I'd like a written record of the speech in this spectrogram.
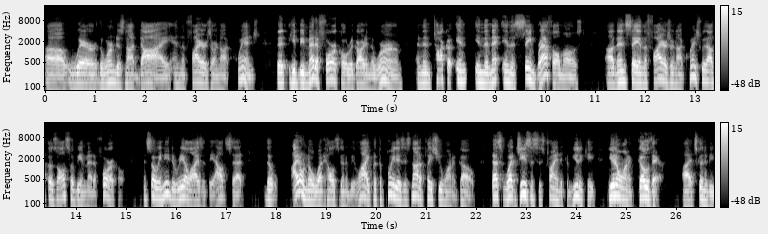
uh, where the worm does not die and the fires are not quenched, that he'd be metaphorical regarding the worm and then talk in in the ne- in the same breath almost uh, then say and the fires are not quenched without those also being metaphorical and so we need to realize at the outset that i don't know what hell's going to be like but the point is it's not a place you want to go that's what jesus is trying to communicate you don't want to go there uh, it's going to be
